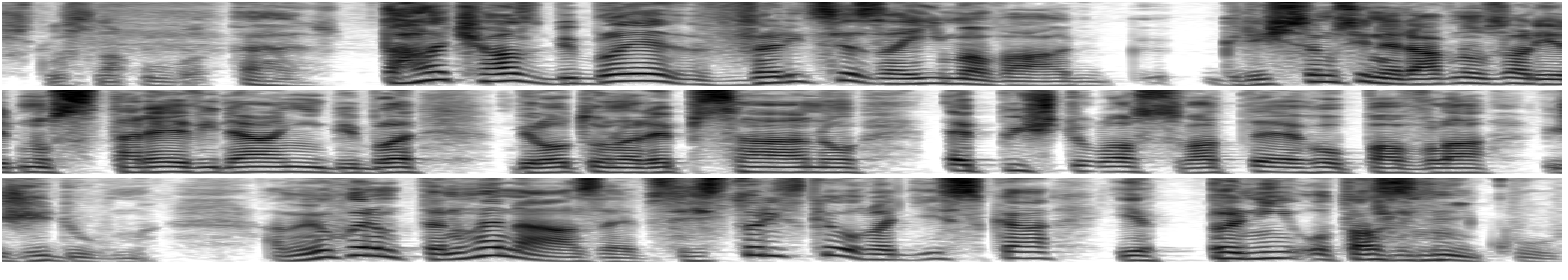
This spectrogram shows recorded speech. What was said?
Zkus na úvod. Eh, tahle část Bible je velice zajímavá. Když jsem si nedávno vzal jedno staré vydání Bible, bylo to nadepsáno Epištola svatého Pavla Židům. A mimochodem tenhle název z historického hlediska je plný otazníků.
